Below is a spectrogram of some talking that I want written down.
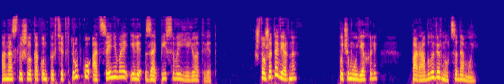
Она слышала, как он пыхтит в трубку, оценивая или записывая ее ответ. Что ж, это верно. Почему уехали? Пора было вернуться домой.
